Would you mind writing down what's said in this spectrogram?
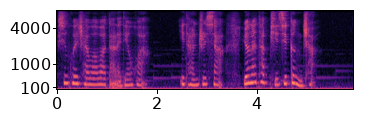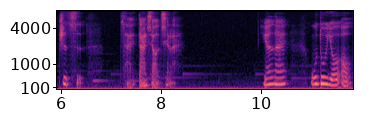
幸亏柴娃娃打来电话，一谈之下，原来他脾气更差。至此，才大笑起来。原来无独有偶，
